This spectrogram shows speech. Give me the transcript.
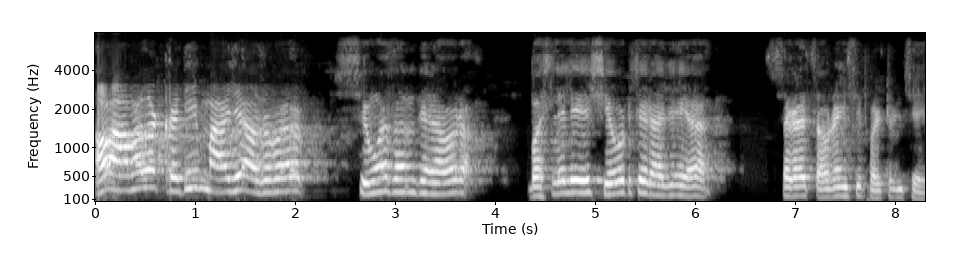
अहो आम्हाला कधी माझे आजोबा सिंहासन देण्यावर बसलेले शेवटचे राजे या सगळ्या चौऱ्याऐंशी फलटणचे.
